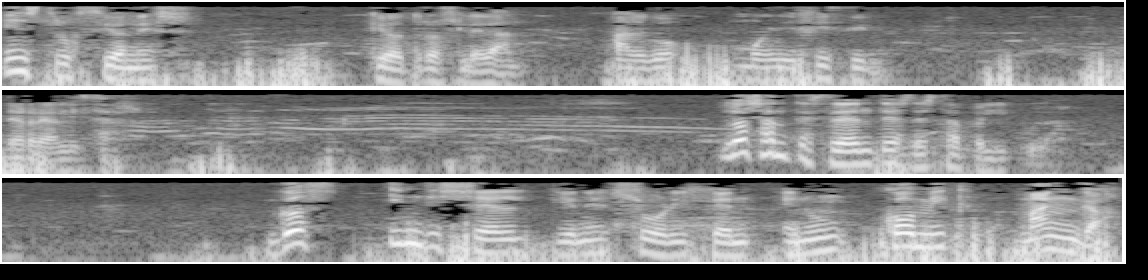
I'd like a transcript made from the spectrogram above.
instrucciones que otros le dan, algo muy difícil de realizar. Los antecedentes de esta película. Ghost in the Shell tiene su origen en un cómic manga,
